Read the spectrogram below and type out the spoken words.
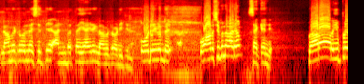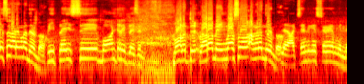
കിലോമീറ്റർ ഒരു ലക്ഷത്തി അൻപത്തി അയ്യായിരം കിലോമീറ്റർ ഓടിയിട്ടുണ്ട്. ഓടിയിട്ടുണ്ട്. ഓണർഷിപ്പിന്റെ കാര്യം? സെക്കൻഡ് വേറെ റീപ്ലേസ് കാര്യങ്ങൾ എന്തെങ്കിലും ഉണ്ടോ? റീപ്ലേസ് ബോണ്ട് റീപ്ലേസ് ഉണ്ട്. ബോണറ്റ് വേറെ മെയിൻ ഗ്ലാസ് അങ്ങനെ എന്തെങ്കിലും ആക്സിഡന്റ് ഹിസ്റ്ററി ഒന്നുമില്ല.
